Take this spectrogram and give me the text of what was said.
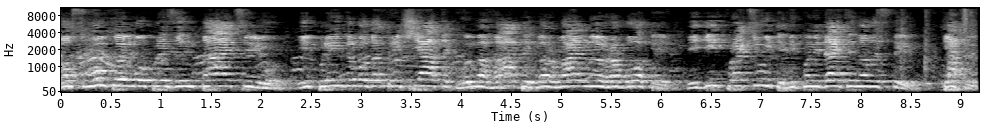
дослухаємо презентацію і прийдемо до Хрещатик вимагати нормальної роботи. Ідіть працюйте, відповідайте на листи. Дякую.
